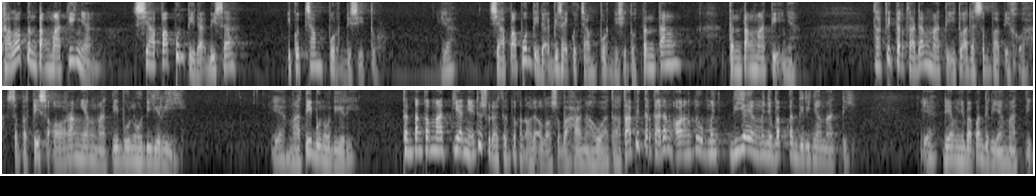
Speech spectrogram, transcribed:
kalau tentang matinya siapa pun tidak bisa ikut campur di situ. Ya. Siapa pun tidak bisa ikut campur di situ tentang tentang matinya. Tapi terkadang mati itu ada sebab ikhwah, seperti seorang yang mati bunuh diri. Ya, mati bunuh diri. Tentang kematiannya itu sudah ditentukan oleh Allah Subhanahu wa taala. Tapi terkadang orang tuh dia yang menyebabkan dirinya mati. Ya, dia menyebabkan dirinya mati.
